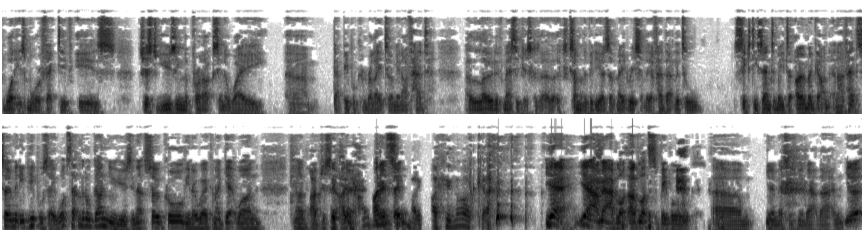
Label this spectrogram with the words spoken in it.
what is more effective is just using the products in a way um, that people can relate to. I mean, I've had a load of messages because uh, some of the videos I've made recently, I've had that little 60 centimeter Omer gun. And I've had so many people say, what's that little gun you're using? That's so cool. You know, where can I get one? And I've, I've just said, okay. I don't, I don't say my fucking orca. yeah. Yeah. I mean, I've, lo- I've lots of people, um, you know, message me about that. And, you know,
